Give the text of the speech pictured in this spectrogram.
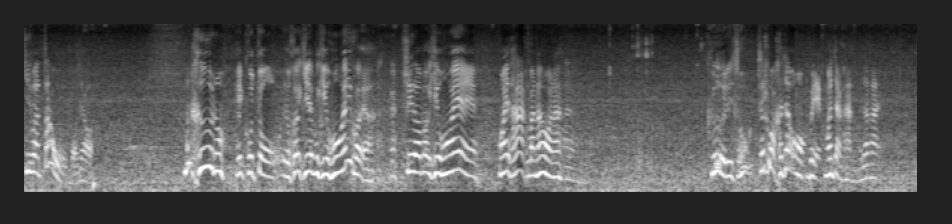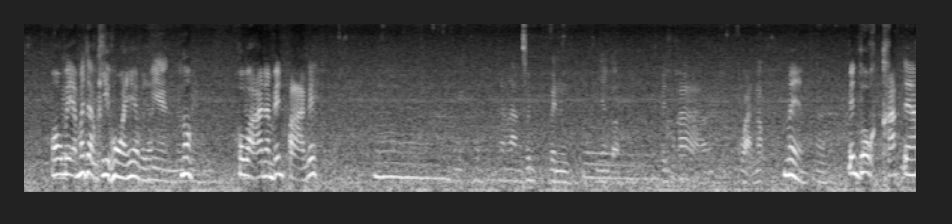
คิดว่าเต้าบ่เจ้ามันคือเนาะเฮ็ดโกโจเดี๋ยวค่อยคิดว่าคิวห้อยค่อยอะคิดว่ามันคิวห้อยไอ้ห้อยทากมันเฮานะอ่า คือดิฉันใช่ว่าเขาจะออกแบบมาจากหันมาจากไหนออกแบบมาจากขี้หอยเนี่ยบ่จ้ะแมนเนาะเพราะว่าอันนั้นเป็นปากเด้อืมข้างล่างเป็นเป็นเออยังก็เป็นผ้าขวานเนาะแม่นอ่าเป็นตัวคัดได้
